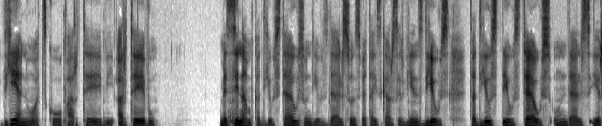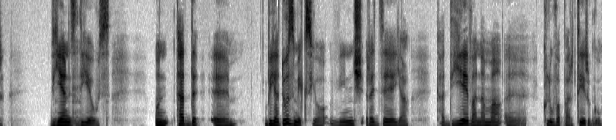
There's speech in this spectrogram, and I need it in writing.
vienots kopā ar tevi, ar tevu. Mēs zinām, ka Dievs Tēvs un Dievs Dēls un Svētais Gars ir viens Dievs, tad Dievs, Dievs Tēvs un Dēls ir viens dievs. Un tad e, bija dusmīgs, jo viņš redzēja, ka dieva nama e, kļuva par tirgu.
